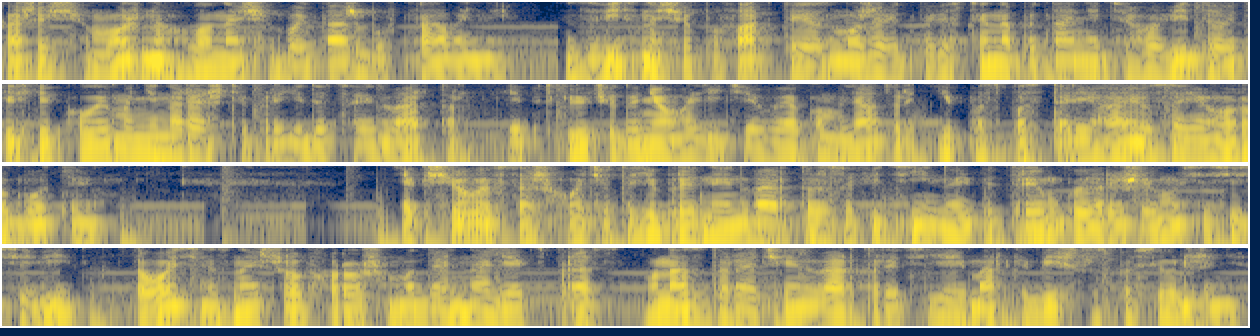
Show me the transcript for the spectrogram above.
Каже, що можна, головне, щоб вольтаж був правильний. Звісно, що по факту я зможу відповісти на питання цього відео тільки коли мені нарешті приїде цей інвертор, я підключу до нього літієвий акумулятор і поспостерігаю за його роботою. Якщо ви все ж хочете гібридний інвертор з офіційною підтримкою режиму CCCV, то ось знайшов хорошу модель на AliExpress. У нас, до речі, інвертори цієї марки більш розповсюджені.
